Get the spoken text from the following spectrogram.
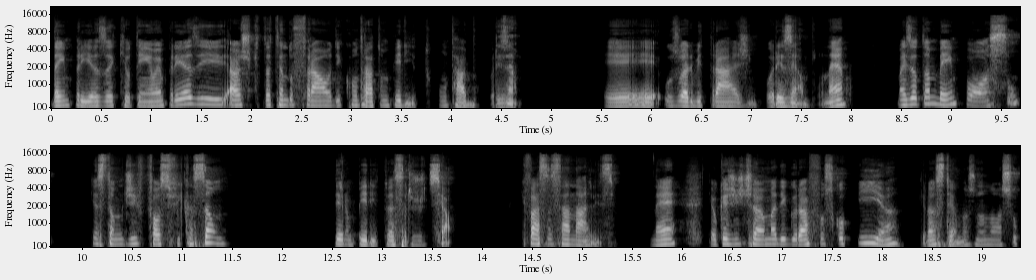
da empresa, que eu tenho uma empresa e acho que está tendo fraude e contrata um perito contábil, por exemplo. É, uso arbitragem, por exemplo, né? Mas eu também posso, questão de falsificação, ter um perito extrajudicial que faça essa análise, né? Que é o que a gente chama de grafoscopia, que nós temos no nosso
